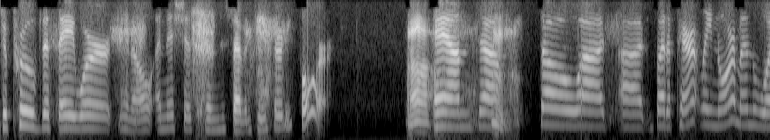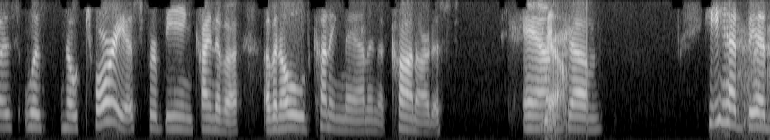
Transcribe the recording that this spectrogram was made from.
to prove that they were you know initiates in 1734. Uh, and um, hmm. so, uh, uh, but apparently Norman was was notorious for being kind of a of an old cunning man and a con artist, and yeah. um, he had been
